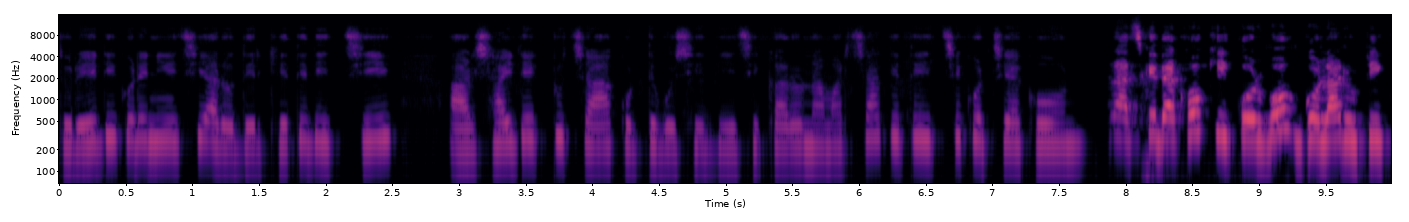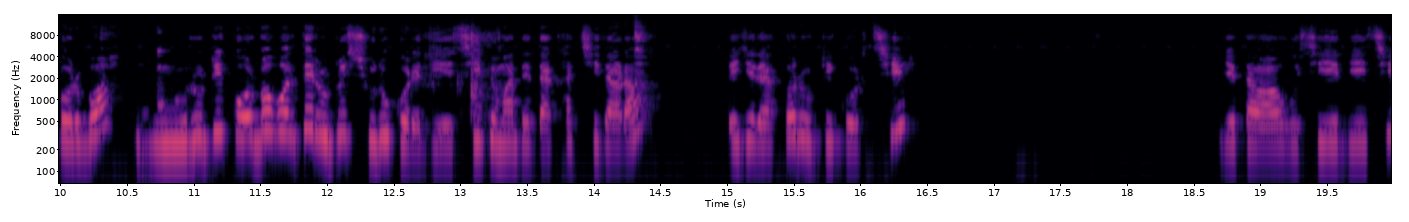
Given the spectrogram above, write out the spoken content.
তো রেডি করে নিয়েছি আর ওদের খেতে দিচ্ছি। আর সাইডে একটু চা করতে বসিয়ে দিয়েছি, কারণ আমার চা খেতে ইচ্ছে করছে এখন। আজকে দেখো কি করব? গোলা রুটি করব। রুটি করব বলতে রুটি শুরু করে দিয়েছি, তোমাদের দেখাচ্ছি, দাঁড়াও। এই যে দেখো রুটি করছি, যে তাওয়া বসিয়ে দিয়েছি।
